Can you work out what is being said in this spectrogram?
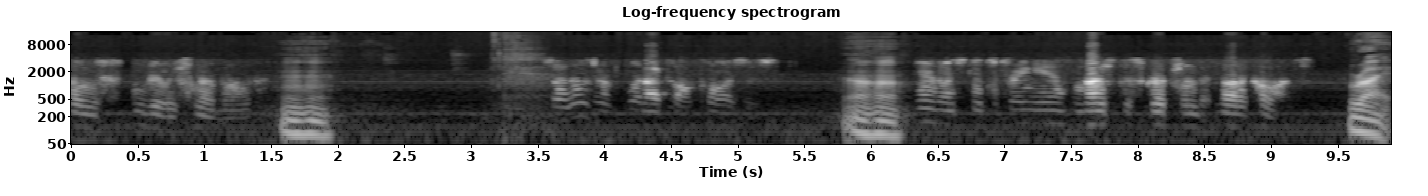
things really snowballed. Mm-hmm. So those are what I call causes. Uh huh. Paranoid schizophrenia, nice description, but not a cause. Right.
